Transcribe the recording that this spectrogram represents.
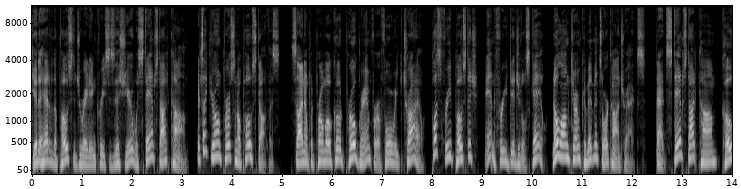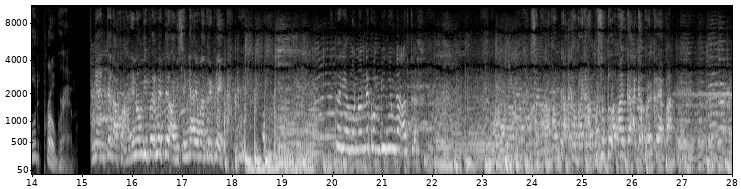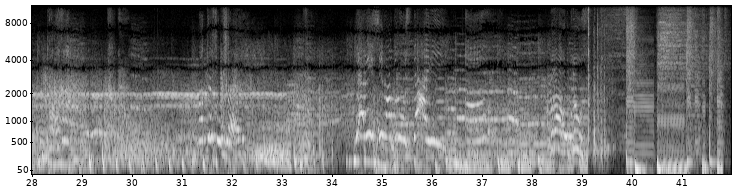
Get ahead of the postage rate increases this year with Stamps.com. It's like your own personal post office. Sign up with promo code PROGRAM for a four week trial, plus free postage and a free digital scale. No long term commitments or contracts. That's Stamps.com code PROGRAM. Niente da fare, non vi permetterò di segnare una tripletta. Speriamo non ne combini un'altra. Sopra la panca la capra crapa, sotto la panca la capra crepa.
